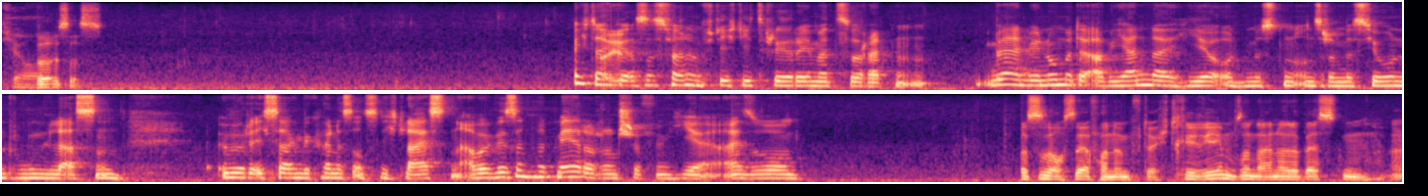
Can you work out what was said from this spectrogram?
Tja. So ist es. Ich denke, Ja. es ist vernünftig, die Trireme zu retten. Wären wir nur mit der Avianda hier und müssten unsere Mission ruhen lassen, würde ich sagen, wir können es uns nicht leisten. Aber wir sind mit mehreren Schiffen hier, also Das ist auch sehr vernünftig. Trirem sind einer der besten äh,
